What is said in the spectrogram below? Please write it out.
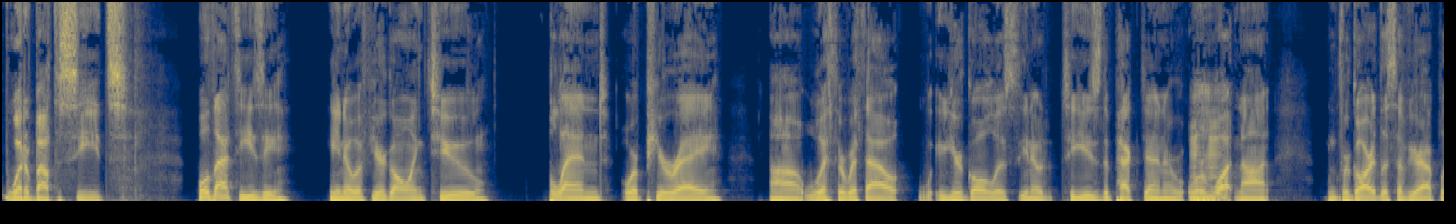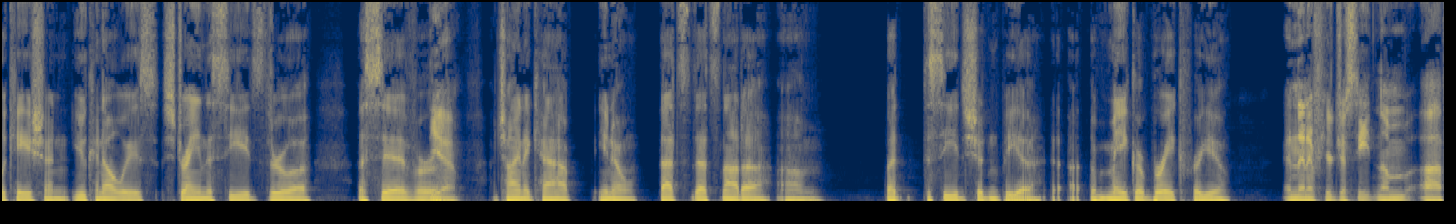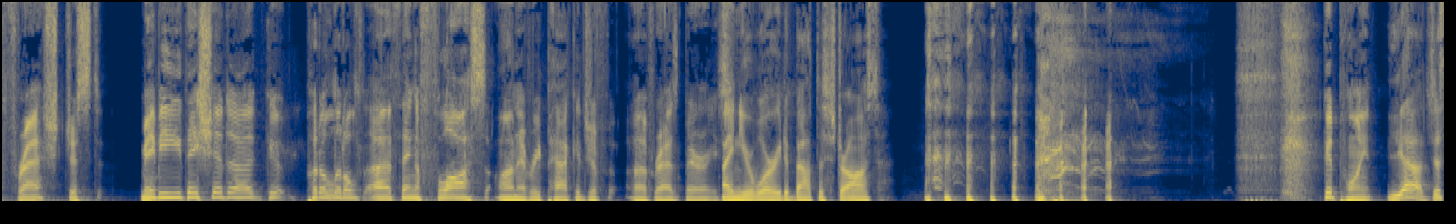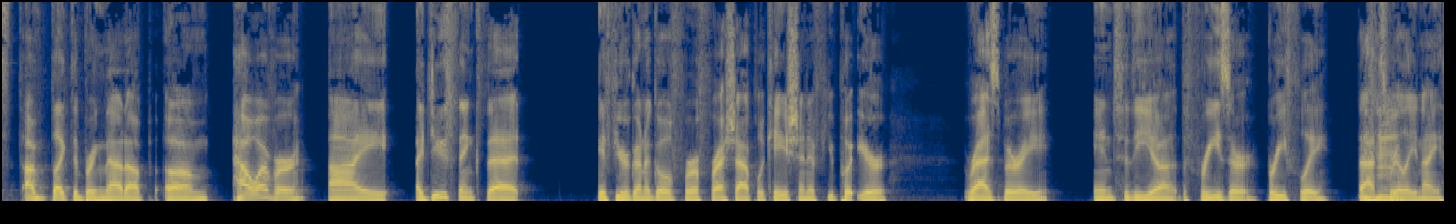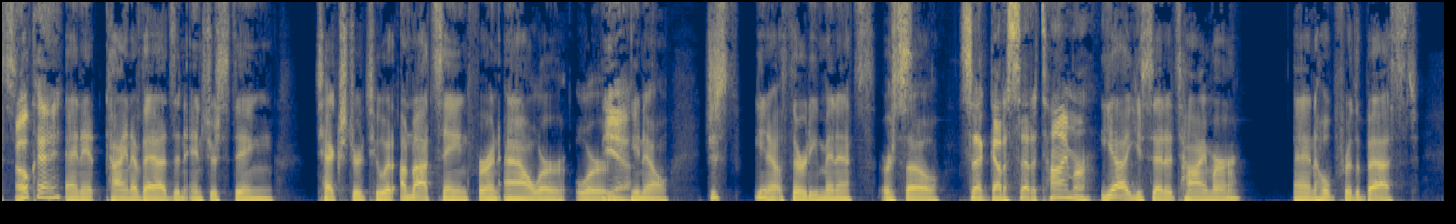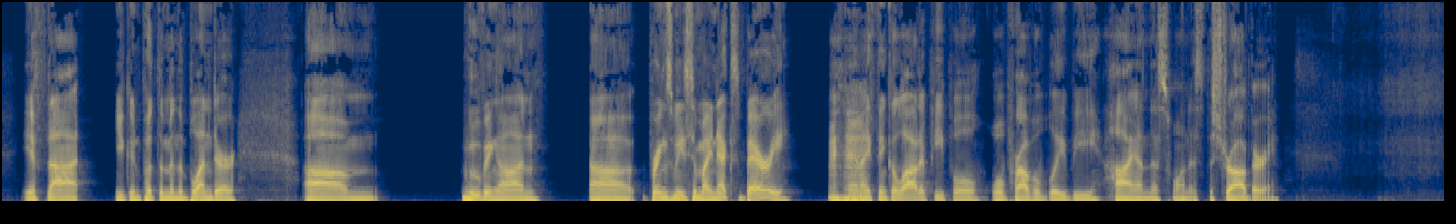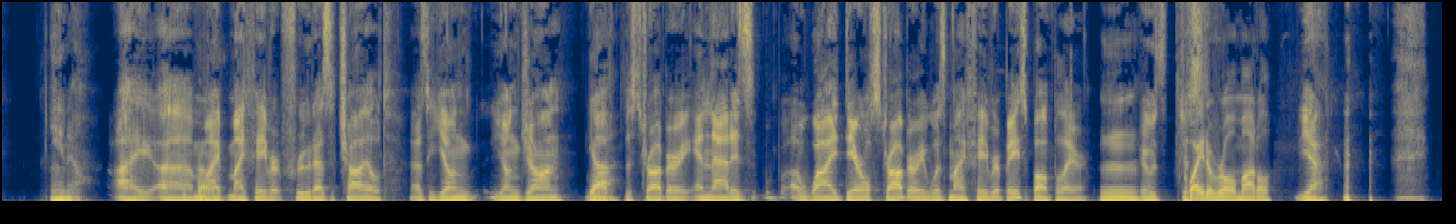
What about the seeds? Well, that's easy. You know, if you're going to blend or puree uh, with or without, your goal is, you know, to use the pectin or, or Mhm. whatnot, regardless of your application, you can always strain the seeds through a, a sieve or Yeah. a china cap. You know, that's, that's not a, um, but the seeds shouldn't be a, a- make or break for you. And then if you're just eating them uh, fresh, just maybe they should uh, g- put a little uh, thing of floss on every package of, of raspberries. And you're worried about the straws. Good point. Yeah, just I'd like to bring that up. Um, however, I I do think that if you're going to go for a fresh application, if you put your raspberry into the uh, the freezer briefly, that's Mhm. really nice. Okay. and it kind of adds an interesting texture to it. I'm not saying for an hour or Yeah. you know, just you know, 30 minutes or so. So got to set a timer. Yeah, you set a timer and hope for the best. If not, you can put them in the blender. Um, moving on, uh, brings me to my next berry. Mhm. And I think a lot of people will probably be high on this one is the strawberry. You know, I uh, my my favorite fruit as a child, as a young young John, Yeah. loved the strawberry, and that is uh, why Darryl Strawberry was my favorite baseball player. Mm, It was just, quite a role model. yeah.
